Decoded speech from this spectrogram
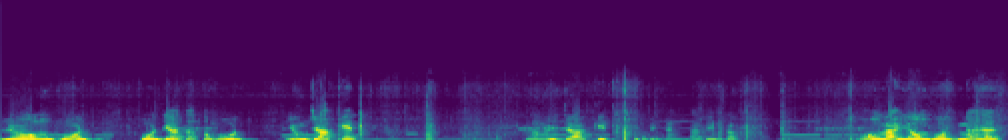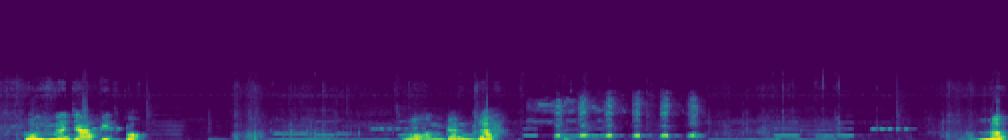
Yung hood. Hood yata to, hood. Yung jacket. Wala, may jacket. Tignan natin to. Oo nga, yung hood nga, hood nga jacket po. Wow, ang ganda. Lah.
